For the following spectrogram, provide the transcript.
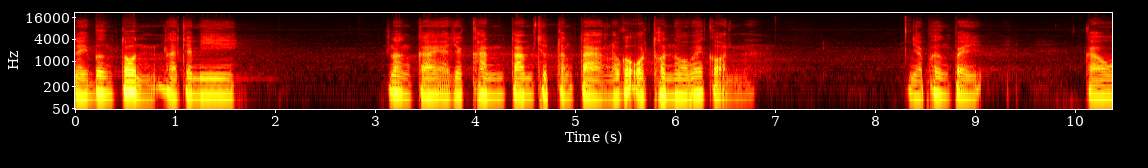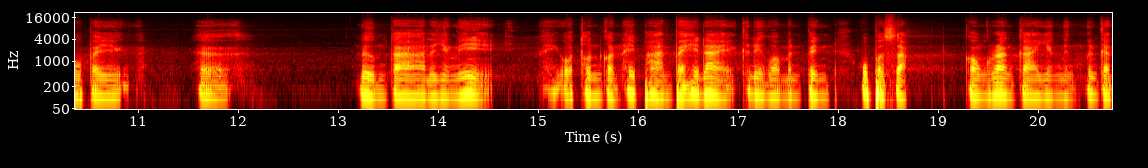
ในเบื้องต้นอาจจะมีร่างกายอาจจะคันตามจุดต่างๆ เราก็อดทนเอาไว้ก่อน อย่าเพิ่งไปเกาไปลืมตาอะไรอย่างนี้ให้อดทนก่อนให้ผ่านไปให้ได้ ก็เรียกว่ามันเป็นอุปสรรคของร่างกายอย่างหนึ่งเหมือนกัน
